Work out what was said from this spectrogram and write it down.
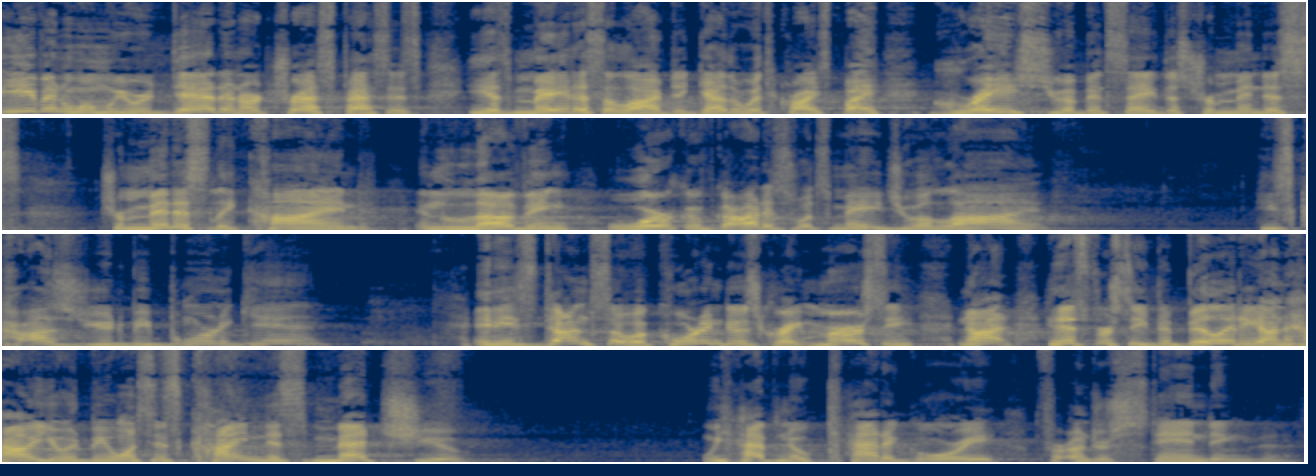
Even when we were dead in our trespasses, He has made us alive together with Christ. By grace, you have been saved. This tremendous, tremendously kind and loving work of God is what's made you alive. He's caused you to be born again. And He's done so according to His great mercy, not His perceived ability on how you would be once His kindness met you. We have no category for understanding this.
